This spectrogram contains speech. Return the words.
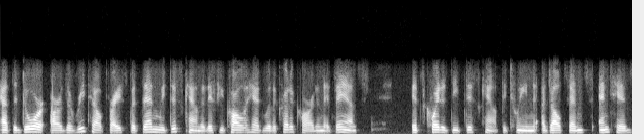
at the door are the retail price, but then we discount it if you call ahead with a credit card in advance. It's quite a deep discount between adults and and kids,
